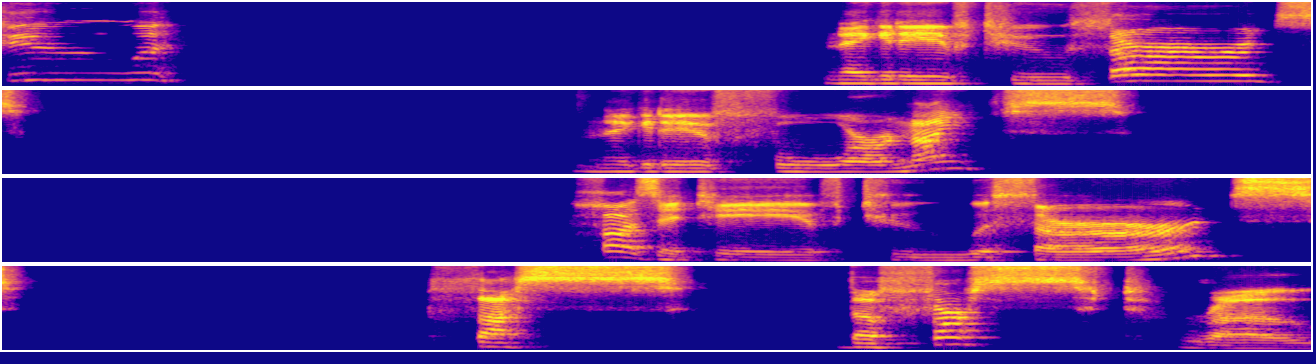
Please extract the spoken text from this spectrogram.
two, negative two thirds, negative four ninths, positive two thirds. Thus, the first row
